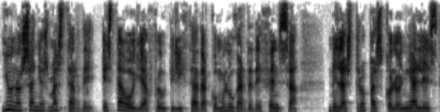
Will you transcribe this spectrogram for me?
y unos años más tarde esta olla fue utilizada como lugar de defensa de las tropas coloniales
